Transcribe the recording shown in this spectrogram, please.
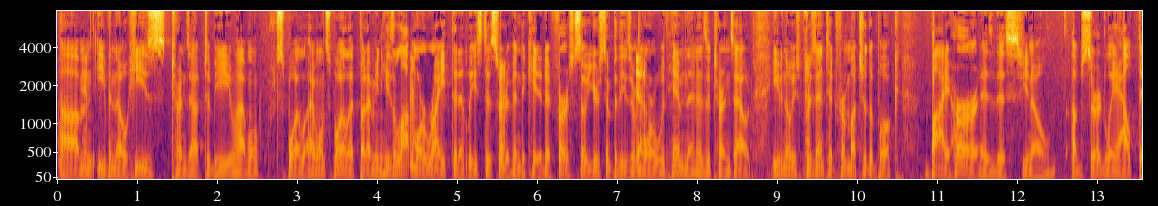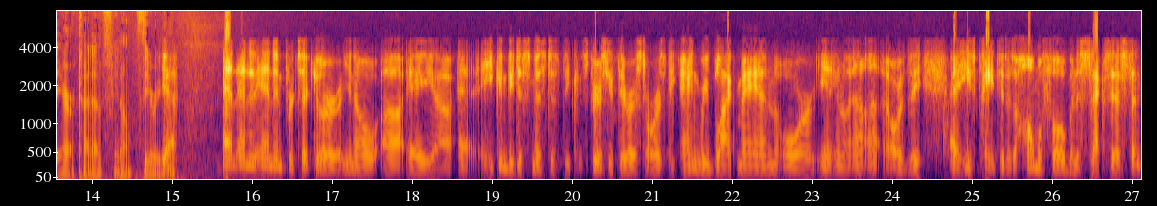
Um, Even though he's turns out to be, well, I won't spoil, I won't spoil it, but I mean, he's a lot more right than at least is sort of indicated at first. So your sympathies are Yeah. more with him then, as it turns out, even though he's presented for much of the book by her as this, you know, absurdly out there kind of, you know, theory. guy. Yeah. And and and in particular, you know, uh, a, uh, a he can be dismissed as the conspiracy theorist, or as the angry black man, or you know, uh, or the uh, he's painted as a homophobe and a sexist, and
